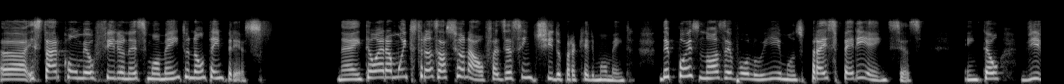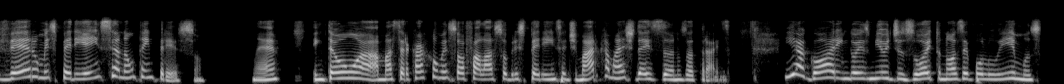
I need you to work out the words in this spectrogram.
Uh, estar com o meu filho nesse momento não tem preço. Né? Então era muito transacional, fazia sentido para aquele momento. Depois nós evoluímos para experiências. Então, viver uma experiência não tem preço. Né? Então a Mastercard começou a falar sobre experiência de marca mais de 10 anos atrás. E agora, em 2018, nós evoluímos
